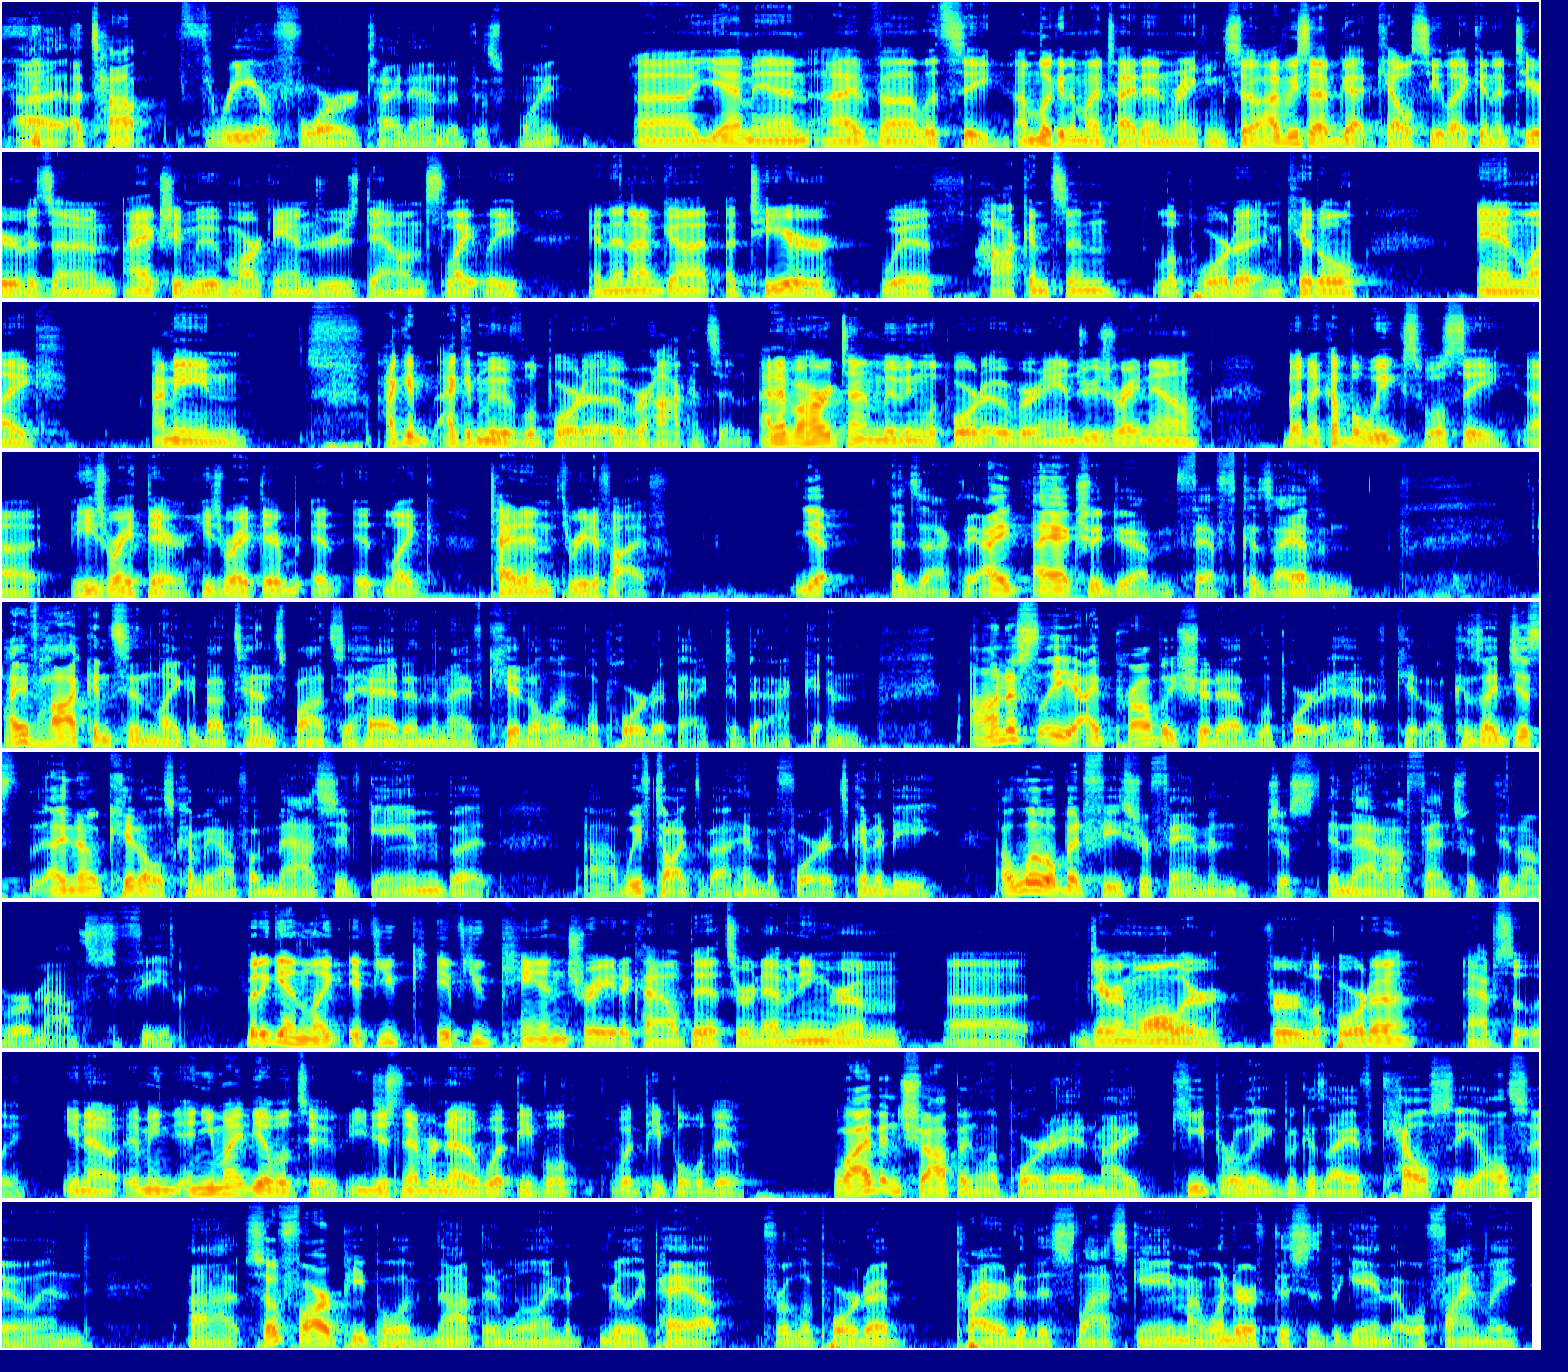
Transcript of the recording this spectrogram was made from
uh, a top three or four tight end at this point. Uh, yeah, man. I've uh, let's see. I'm looking at my tight end ranking. So obviously, I've got Kelce like in a tier of his own. I actually moved Mark Andrews down slightly, and then I've got a tier with Hockenson, LaPorta, and Kittle. And like, I mean, I could I could move LaPorta over Hockenson. I'd have a hard time moving LaPorta over Andrews right now but in a couple weeks we'll see. Uh, he's right there. He's right there at, at, like tight end three to five. Yep, exactly. I, I actually do have him fifth because I have him. I have Hockenson like about ten spots ahead, and then I have Kittle and LaPorta back to back. And honestly, I probably should have LaPorta ahead of Kittle because I just I know Kittle's coming off a massive game, but uh, we've talked about him before. It's going to be a little bit feast or famine just in that offense with the number of mouths to feed. But again, like if you if you can trade a Kyle Pitts or an Evan Engram, uh, Darren Waller for LaPorta, absolutely. You know, I mean, and you might be able to. You just never know what people what people will do. Well, I've been shopping LaPorta in my keeper league because I have Kelce also, and uh, so far people have not been willing to really pay up for LaPorta prior to this last game. I wonder if this is the game that will finally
